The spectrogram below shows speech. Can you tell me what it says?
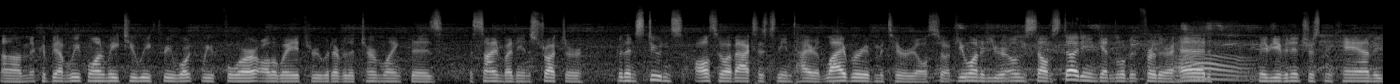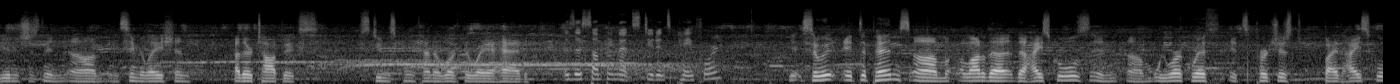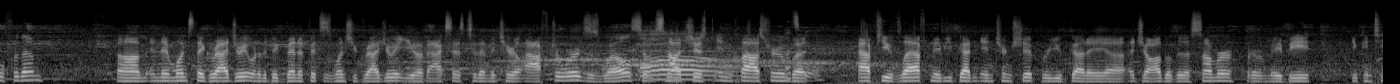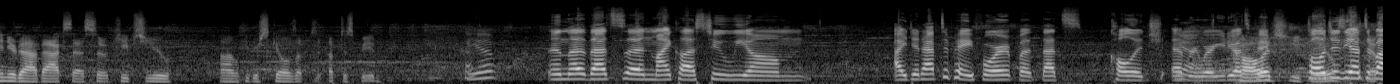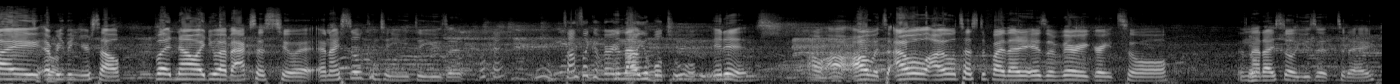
Um, it could be have week one, week two, week three, week four, all the way through whatever the term length is assigned by the instructor. But then students also have access to the entire library of material. So if you want to do your own self-study and get a little bit further ahead, Oh. maybe you have an interest in CAM, maybe an interest in, um, in simulation, other topics, students can kind of work their way ahead. Is this something that students pay for? Yeah, so it, it depends. Um, a lot of the, the high schools and um, we work with, it's purchased by the high school for them. Um, and then once they graduate, one of the big benefits is once you graduate, you have access to that material afterwards as well. So it's not just in Oh, classroom, That's but cool. After you've left, maybe you've got an internship or you've got a, uh, a job over the summer, whatever it may be, you continue to have access. So it keeps you, um, keep your skills up to, up to speed. Yep. And that, that's in my class too. We um, I did have to pay for it, but that's college Yeah. everywhere. You do have College, to pay. you do. Colleges, you have to Yep. buy It's a co- everything yourself. But now I do have access to it, and I still continue to use it. Okay. Sounds like a very And that- valuable tool. It is. Oh, I, I would. I will. I will testify that it is a very great tool, and Yep. that I still use it today.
